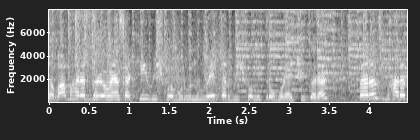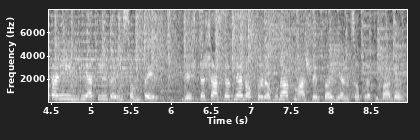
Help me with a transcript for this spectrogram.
नवा भारत घडवण्यासाठी विश्वगुरू नव्हे तर विश्वमित्र होण्याची गरज तरच भारत आणि इंडियातील दरी संपेल ज्येष्ठ शास्त्रज्ञ डॉक्टर रघुनाथ माशेलकर यांचं प्रतिपादन.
